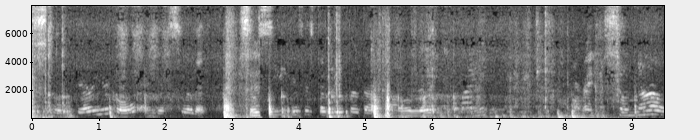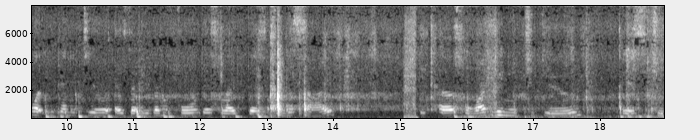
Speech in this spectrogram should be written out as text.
So there you go, and then seal it. So see, this is the paper bag already. Alrighty. So now what you're gonna do is that you're gonna fold this like this on the side because what we need to do is to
